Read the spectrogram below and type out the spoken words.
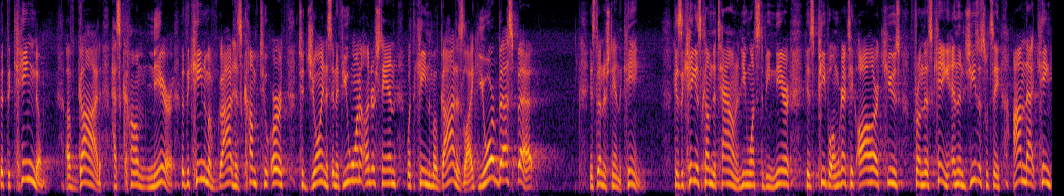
that the kingdom of God has come near, that the kingdom of God has come to earth to join us. And if you want to understand what the kingdom of God is like, your best bet is to understand the king because the king has come to town and he wants to be near his people. And we're going to take all our cues from this king. And then Jesus would say, I'm that king,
